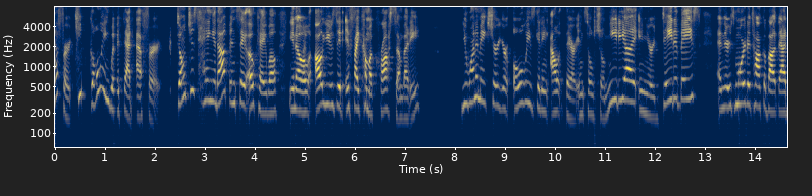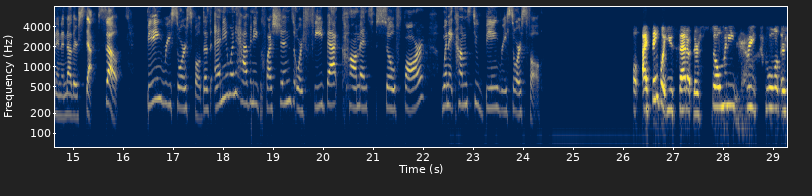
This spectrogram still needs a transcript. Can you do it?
effort. Keep going with that effort. Don't just hang it up and say, okay, well, you know, I'll use it if I come across somebody. You want to make sure you're always getting out there in social media, in your database. And there's more to talk about that in another step. So, being resourceful. Does anyone have any questions or feedback, comments so far when it comes to being resourceful? Well, I think what you said, there's so many free tools. There's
